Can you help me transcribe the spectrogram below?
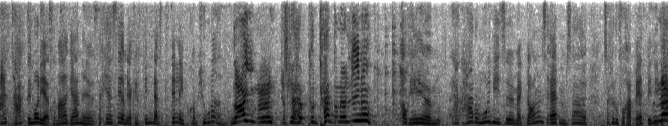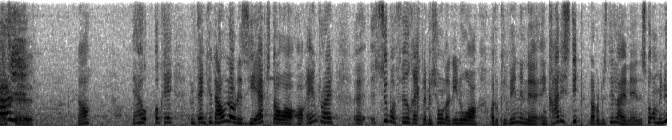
Ej, tak, det må de altså meget gerne. Så kan jeg se, om jeg kan finde deres bestilling på computeren. Nej, man! Jeg skal have kontanterne lige nu! Okay, øhm, har- du muligvis uh, McDonald's-appen, så, så kan du få rabat ved dit Nej! første... Nå, ja, okay. Jamen, Den kan downloades i App Store og Android. Øh, super fede reklamationer lige nu, og, og du kan vinde en, øh, en gratis dip, når du bestiller en, en stor menu.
